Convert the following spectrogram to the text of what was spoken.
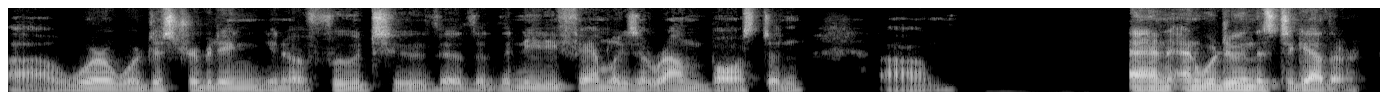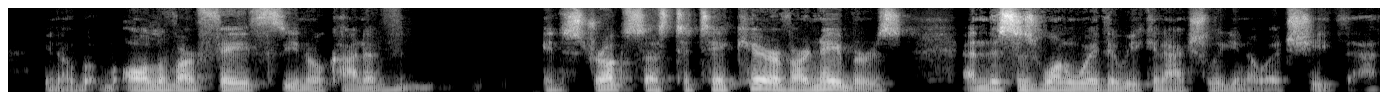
uh, where we're distributing, you know, food to the, the, the needy families around Boston. Um, and, and we're doing this together. You know, all of our faiths, you know, kind of instructs us to take care of our neighbors. And this is one way that we can actually, you know, achieve that.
